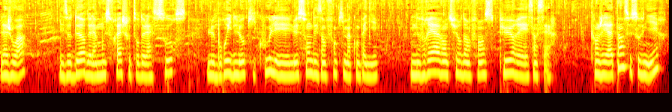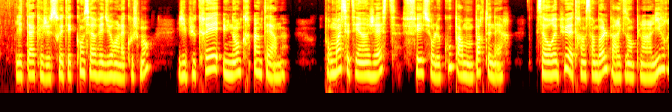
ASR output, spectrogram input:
la joie, les odeurs de la mousse fraîche autour de la source, le bruit de l'eau qui coule et le son des enfants qui m'accompagnaient. Une vraie aventure d'enfance pure et sincère. Quand j'ai atteint ce souvenir, l'état que je souhaitais conserver durant l'accouchement, j'ai pu créer une encre interne. Pour moi, c'était un geste fait sur le coup par mon partenaire. Ça aurait pu être un symbole, par exemple un livre,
